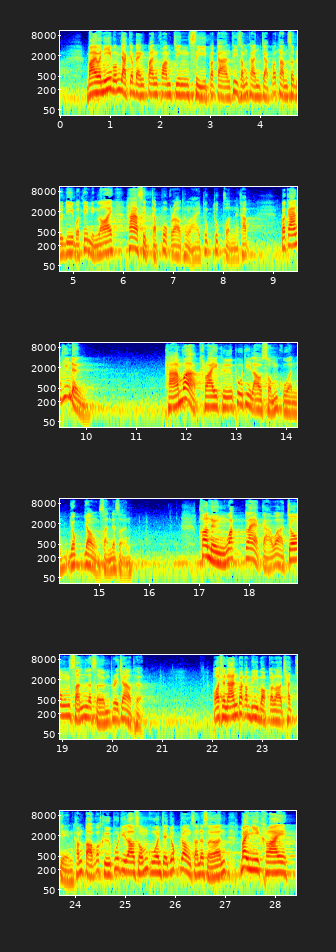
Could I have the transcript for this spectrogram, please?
บ่ายวันนี้ผมอยากจะแบ่งปันความจริง 4 ประการที่สำคัญจากพระธรรมสดุดีบทที่ 150 กับพวกเราทั้งหลายทุกๆคนนะครับ ประการที่หนึ่งถามว่าใครคือผู้ที่เราสมควรยกย่องสรรเสริญ ข้อหนึ่งวรรคแรกกล่าวว่าจงสรรเสริญพระเจ้าเถิด เพราะฉะนั้นพระคัมภีร์บอกกับเราชัดเจนคำตอบก็คือผู้ที่เราสมควรจะยกย่องสรรเสริญ ไม่มีใคร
